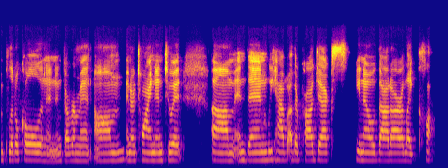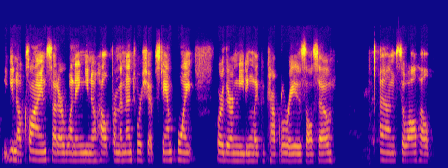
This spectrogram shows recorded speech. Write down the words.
and political and, and, and government um, intertwined into it. Um, and then we have other projects, you know, that are like, you know, clients that are wanting, you know, help from a mentorship standpoint, or they're needing like a capital raise also. Um, so I'll help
